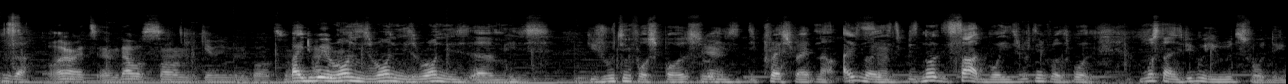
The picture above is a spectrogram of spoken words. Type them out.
Who's that? all right, and that was Son giving him the ball. So By the way, Ron is Ron is Ron is um he's he's rooting for Spurs, so Yeah. he's depressed right now. I know Sad. it's, it's not it's sad, but he's rooting for Spurs. Most times, people he roots for they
